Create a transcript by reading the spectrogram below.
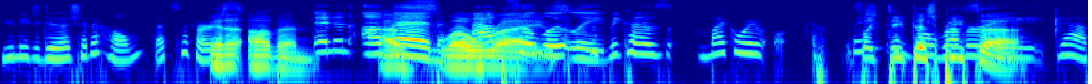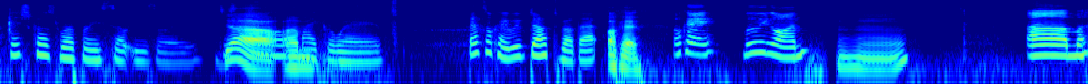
you need to do that shit at home. That's the first. in an oven. In an oven. slow rise. Absolutely. because microwave It's like deep dish pizza. Yeah, fish goes rubbery so easily. Just Yeah, um, microwave. That's okay. We've talked about that. Okay. Okay, moving on. Mm-hmm. Um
